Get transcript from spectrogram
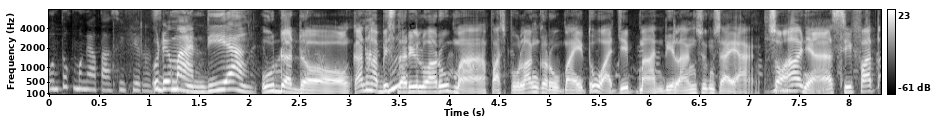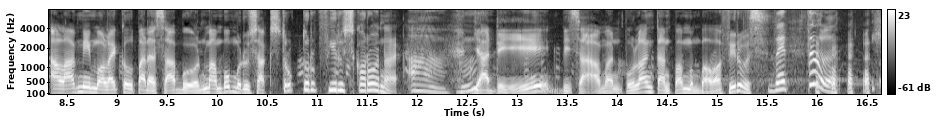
untuk mengatasi virus. Udah mandi, Yang? Udah dong, kan habis dari luar rumah, pas pulang ke rumah itu wajib mandi langsung sayang. Soalnya sifat alami molekul pada sabun mampu merusak struktur virus corona. Ah, Jadi bisa aman pulang tanpa membawa virus. betul. Ih,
